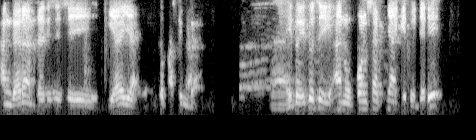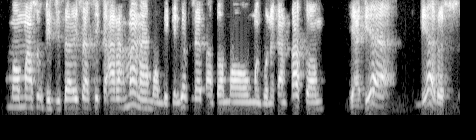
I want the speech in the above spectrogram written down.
anggaran dari sisi biaya itu pasti enggak. Nah itu itu sih anu konsepnya gitu. Jadi mau masuk digitalisasi ke arah mana mau bikin website atau mau menggunakan platform ya dia dia harus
